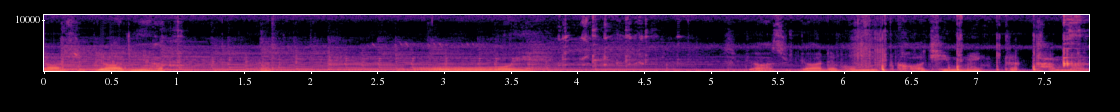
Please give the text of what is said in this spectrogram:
ยอดสุดยอดนี้ครับ โอ้ย สุดยอด สุดยอด เดี๋ยวผมขอชิมให้สักคำมัน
